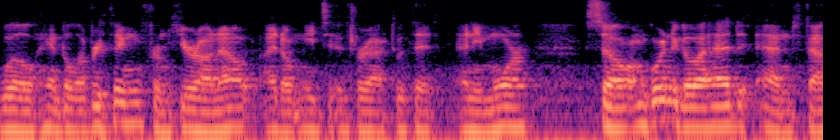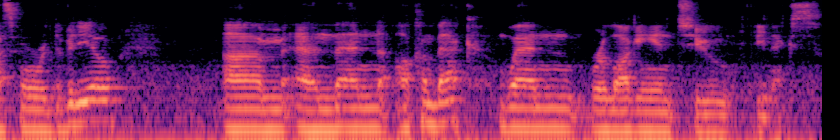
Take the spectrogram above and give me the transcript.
will handle everything from here on out. I don't need to interact with it anymore. So I'm going to go ahead and fast forward the video um, and then I'll come back when we're logging into Fienix.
